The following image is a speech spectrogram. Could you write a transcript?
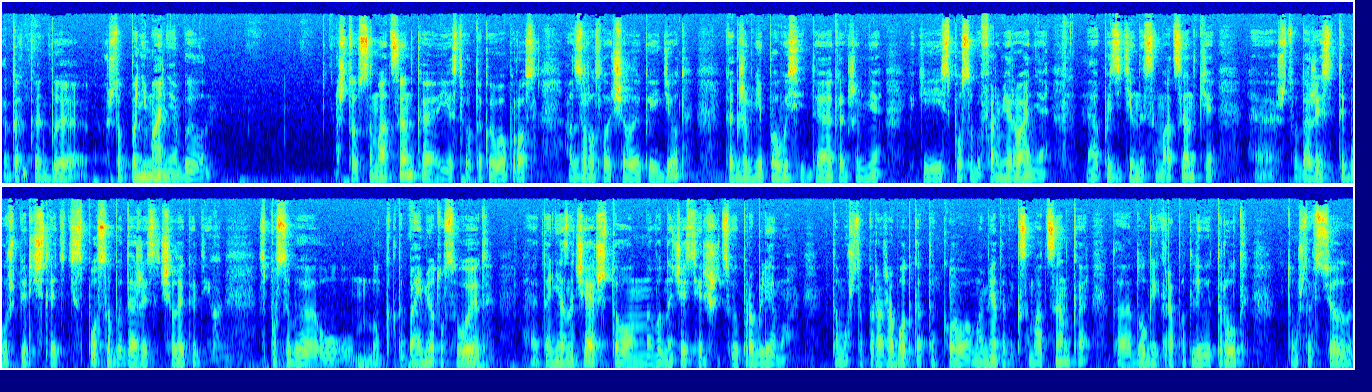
это как бы, чтобы понимание было – что самооценка, если вот такой вопрос от взрослого человека идет, как же мне повысить, да, как же мне, какие есть способы формирования э, позитивной самооценки, э, что даже если ты будешь перечислять эти способы, даже если человек этих способы ну, как-то поймет, усвоит, это не означает, что он в одночасье решит свою проблему. Потому что проработка такого момента, как самооценка, это долгий кропотливый труд, потому что все,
